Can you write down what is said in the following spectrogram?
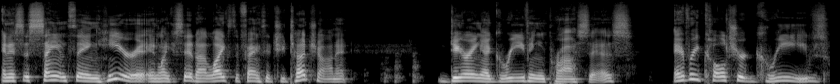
And it's the same thing here. And like I said, I like the fact that you touch on it. During a grieving process, every culture grieves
